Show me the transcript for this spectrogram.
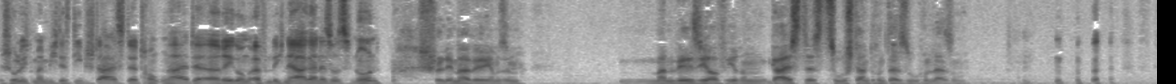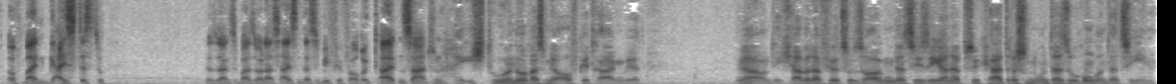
Beschuldigt man mich des Diebstahls, der Trunkenheit, der Erregung öffentlichen Ärgernisses? Nun? Schlimmer, Williamson. Man will Sie auf Ihren Geisteszustand untersuchen lassen. auf meinen Geisteszustand? Ja, sagen Sie mal, soll das heißen, dass Sie mich für verrückt halten, Sergeant? Ich tue nur, was mir aufgetragen wird. Ja, und ich habe dafür zu sorgen, dass Sie sich einer psychiatrischen Untersuchung unterziehen.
